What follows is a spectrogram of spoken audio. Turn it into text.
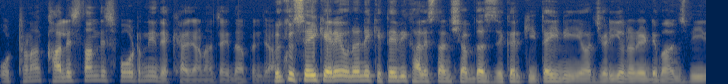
ਉੱਠਣਾ ਖਾਲਿਸਤਾਨ ਦੀ ਸਪੋਰਟ ਨਹੀਂ ਦੇਖਿਆ ਜਾਣਾ ਚਾਹੀਦਾ ਪੰਜਾਬ ਬਿਲਕੁਲ ਸਹੀ ਕਹਿ ਰਹੇ ਉਹਨਾਂ ਨੇ ਕਿਤੇ ਵੀ ਖਾਲਿਸਤਾਨ ਸ਼ਬਦ ਦਾ ਜ਼ਿਕਰ ਕੀਤਾ ਹੀ ਨਹੀਂ ਔਰ ਜਿਹੜੀ ਉਹਨਾਂ ਨੇ ਡਿਮਾਂਡਸ ਵੀ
